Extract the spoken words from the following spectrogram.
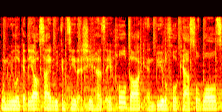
when we look at the outside, we can see that she has a whole dock and beautiful castle walls,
